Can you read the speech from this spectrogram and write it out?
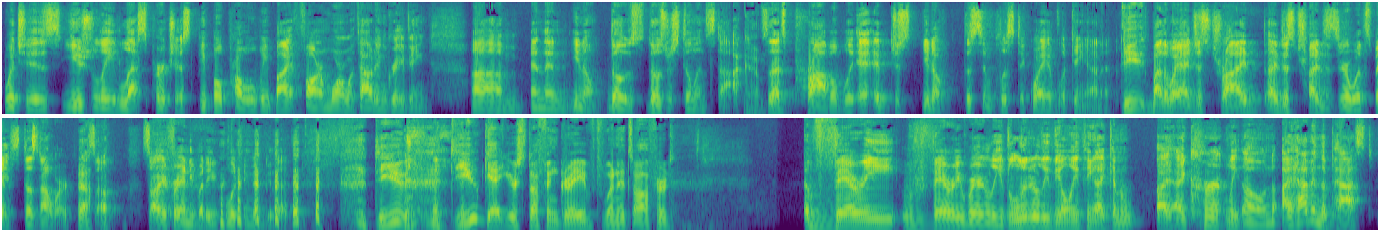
which is usually less purchased. People probably buy far more without engraving. Um, and then you know those those are still in stock. So that's probably it, it. Just you know the simplistic way of looking at it. Do you- By the way, I just tried. I just tried to zero with space. Does not work. So sorry for anybody looking to do that. Do you do you get your stuff engraved when it's offered? Very, very rarely. Literally, the only thing I can I, I currently own, I have in the past.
